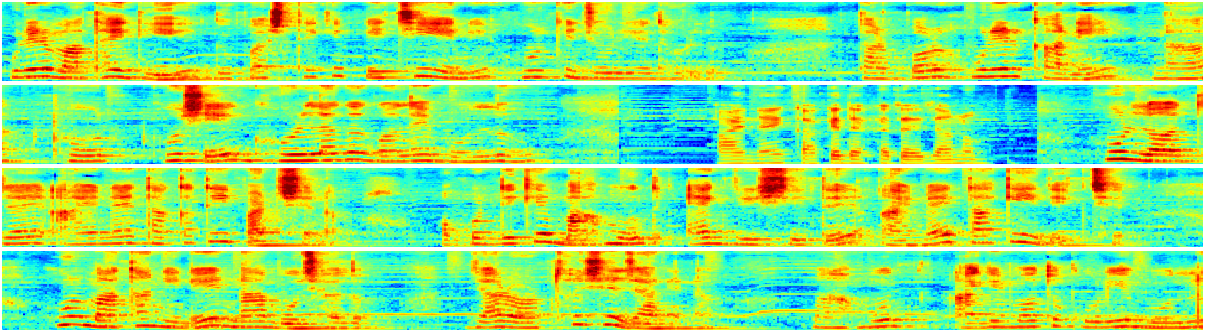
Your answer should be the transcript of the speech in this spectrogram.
হুরের মাথায় দিয়ে দুপাশ থেকে পেঁচিয়ে এনে হুরকে জড়িয়ে ধরল। তারপর হুরের কানে নাক ঠোঁট ঘষে ঘোর লাগা গলায় বলল আয়নায় কাকে দেখা যায় জানো? হুর লজ্জায় আয়নায় তাকাতেই পারছে না। অপরদিকে মাহমুদ এক দৃষ্টিতে আয়নায় তাকিয়ে দেখছে। হুর মাথা নিড়ে না বোঝালো যার অর্থ সে জানে না। মাহমুদ আগের মতো করিয়ে বলল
